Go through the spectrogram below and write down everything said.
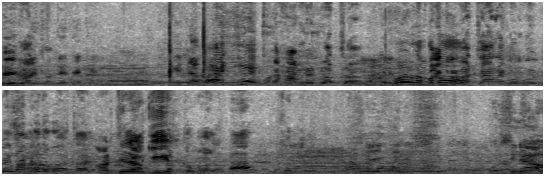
সেই অরিজিনাল গির অরিজিনাল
